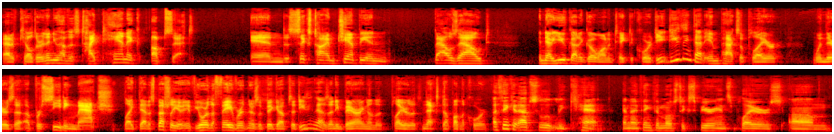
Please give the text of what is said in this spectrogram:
out of kilter. And then you have this titanic upset, and the six time champion bows out, and now you've got to go on and take the court. Do you, do you think that impacts a player when there's a, a preceding match like that, especially if you're the favorite and there's a big upset? Do you think that has any bearing on the player that's next up on the court? I think it absolutely can. And I think the most experienced players, um,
